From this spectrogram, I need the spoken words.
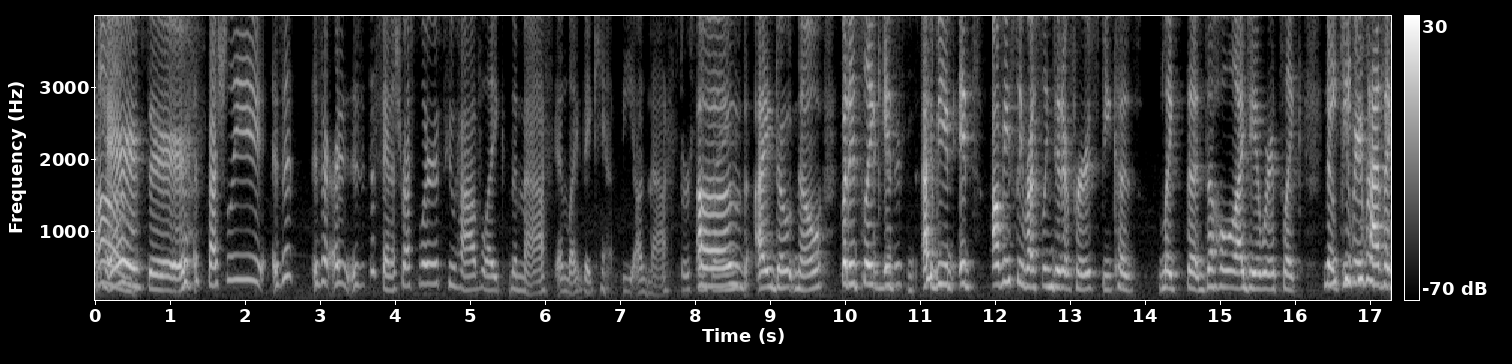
a um, character. especially is it is it are, is it the Spanish wrestlers who have like the mask and like they can't be unmasked or something? Um, I don't know, but it's like then it's. I mean, it's obviously wrestling did it first because like the the whole idea where it's like no, VTubers VTubers have a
